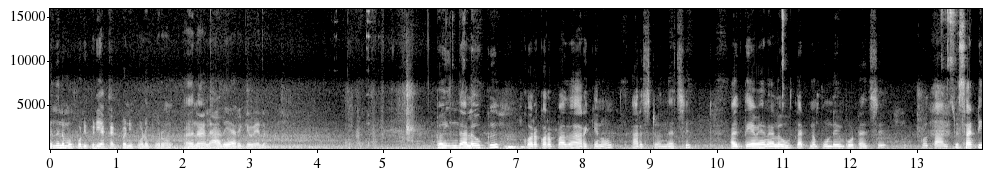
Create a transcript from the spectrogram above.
வந்து நம்ம பொடி பொடியாக கட் பண்ணி போட போகிறோம் அதனால் அதையும் அரைக்க வேணாம். இப்போ இந்த அளவுக்கு குறை குறைப்பாக தான் அரைக்கணும். அரைச்சிட்டு வந்தாச்சு. அதுக்கு தேவையான அளவு தட்டின பூண்டையும் போட்டாச்சு. இப்போது தாளிச்சு சட்டி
